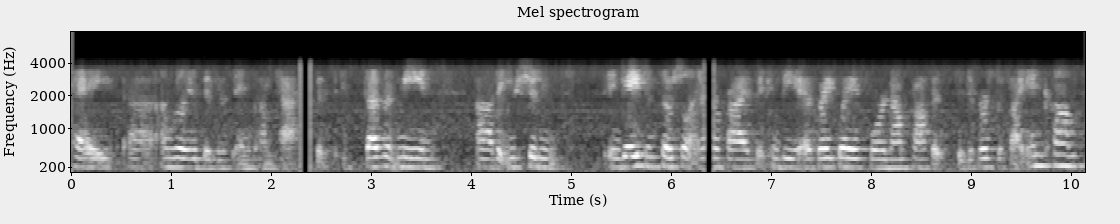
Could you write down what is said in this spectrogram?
pay uh, unrelated business income tax. It, it doesn't mean uh, that you shouldn't engage in social enterprise. It can be a great way for nonprofits to diversify income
